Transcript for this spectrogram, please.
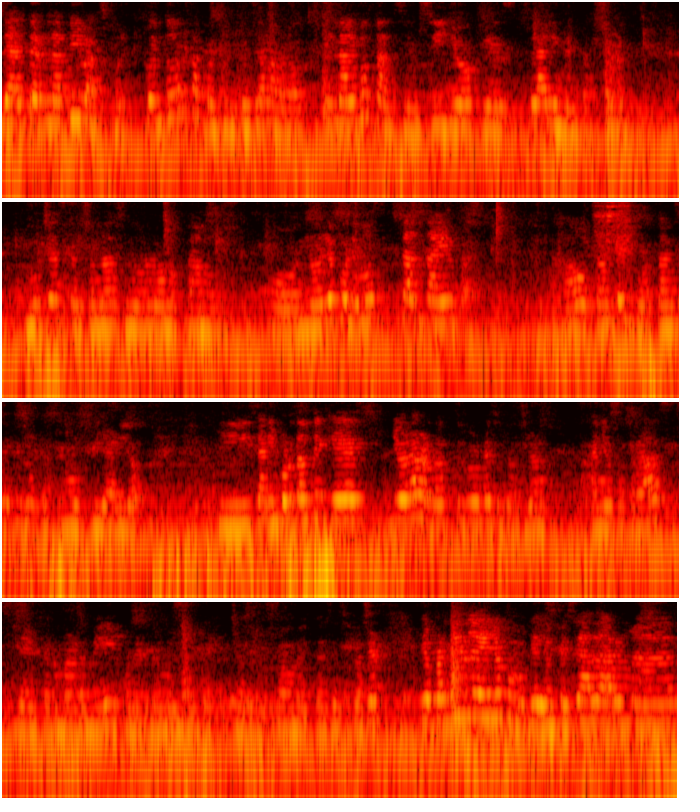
de alternativas, porque con toda esta contingencia, la verdad, en algo tan sencillo que es la alimentación, muchas personas no lo notamos o no le ponemos tanta énfasis o tanta importancia que es lo que hacemos diario. Y tan importante que es, yo la verdad tuve una situación años atrás de enfermarme y ponerme muy mal de, del estómago y toda esa situación y a partir de ello como que le empecé a dar más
